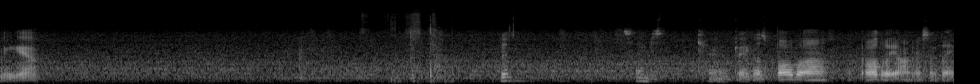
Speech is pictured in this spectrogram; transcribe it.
There we go. So I'm just turning Draco's bulb off, all the way on or something.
